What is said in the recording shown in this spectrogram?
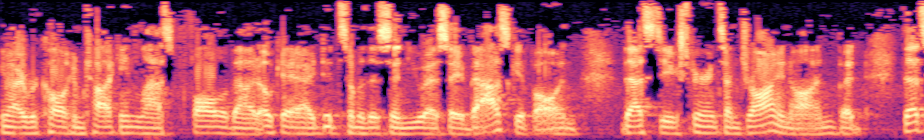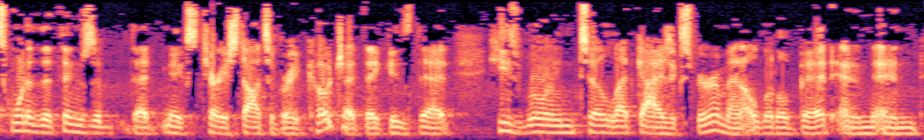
You know, I recall him talking last fall about, okay, I did some of this in USA basketball, and that's the experience I'm drawing on. But that's one of the things that, that makes Terry Stotts a great coach. I think is that he's willing to let guys experiment a little bit and and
